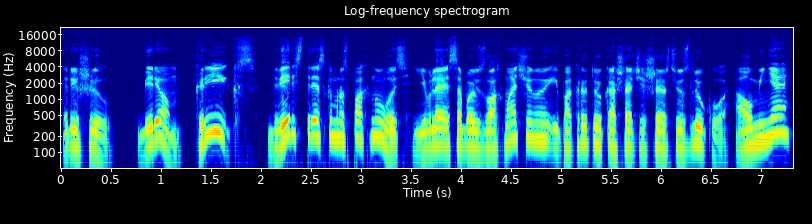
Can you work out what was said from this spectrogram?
Решил. «Берем!» «Крикс!» Дверь с треском распахнулась, являя собой взлохмаченную и покрытую кошачьей шерстью злюку, а у меня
